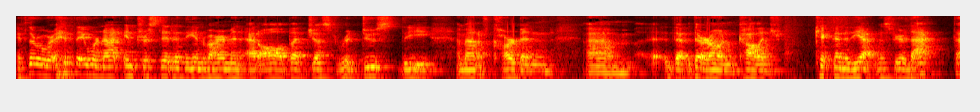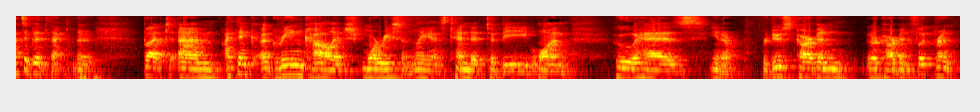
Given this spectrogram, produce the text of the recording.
if there were if they were not interested in the environment at all, but just reduced the amount of carbon um, that their own college kicked into the atmosphere, that that's a good thing. But um, I think a green college more recently has tended to be one who has, you know, reduced carbon or carbon footprint,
